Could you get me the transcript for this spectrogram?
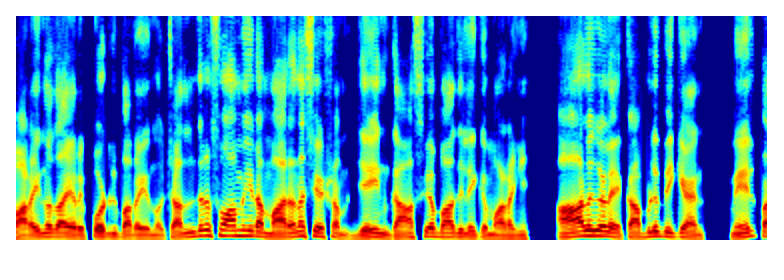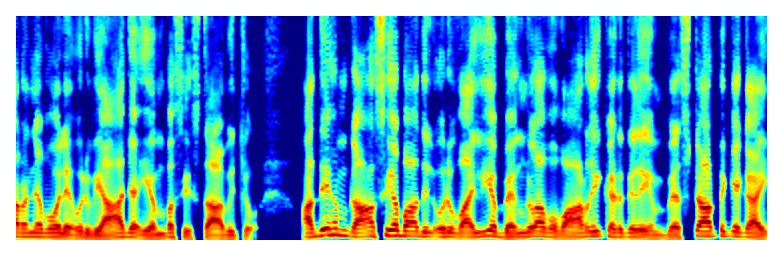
പറയുന്നതായി റിപ്പോർട്ടിൽ പറയുന്നു. ചന്ദ്രസ്വാമിയുടെ മരണശേഷം ജെയിൻ ഗാസിയാബാദിലേക്ക് മടങ്ങി. ആളുകളെ കബളിപ്പിക്കാൻ മേൽപ്പറഞ്ഞ പോലെ ഒരു വ്യാജ എംബസി സ്ഥാപിച്ചു. അദ്ദേഹം ഗാസിയാബാദിൽ ഒരു വലിയ ബംഗ്ലാവ് വാടകയ്ക്കെടുക്കുകയും വെസ്റ്റ് ആഫ്രിക്കയ്ക്കായി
